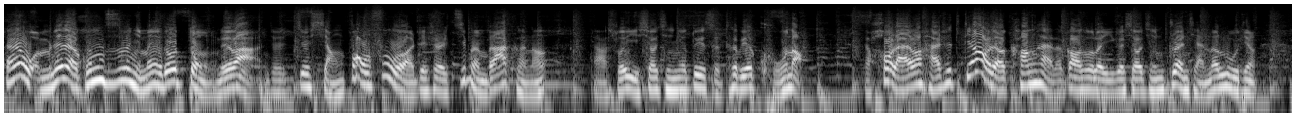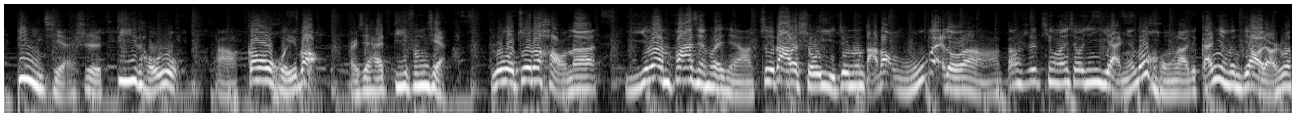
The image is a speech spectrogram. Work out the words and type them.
但是我们这点工资你们也都懂对吧？就就想暴富啊，这事儿基本不大可能啊，所以肖钦就对此特别苦恼。后来吧，还是调调慷慨地告诉了一个肖钦赚钱的路径，并且是低投入啊，高回报，而且还低风险。如果做得好呢，一万八千块钱啊，最大的收益就能达到五百多万啊！当时听完肖钦眼睛都红了，就赶紧问调调说：“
